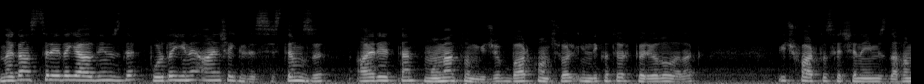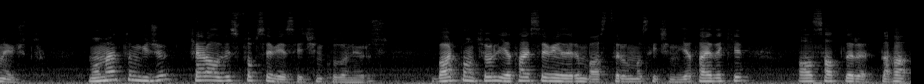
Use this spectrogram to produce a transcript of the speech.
Nagan Straight'e geldiğimizde burada yine aynı şekilde sistem hızı, ayrıyetten momentum gücü, bar kontrol, indikatör periyodu olarak 3 farklı seçeneğimiz daha mevcut. Momentum gücü kar al ve stop seviyesi için kullanıyoruz. Bar kontrol yatay seviyelerin bastırılması için yataydaki al satları daha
